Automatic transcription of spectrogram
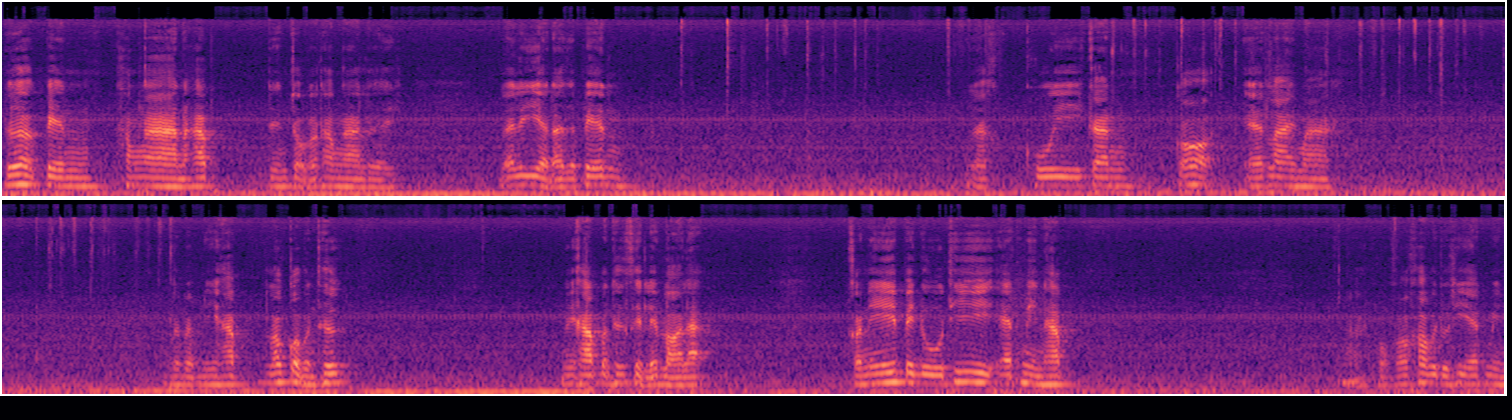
เลือกเป็นทำงานนะครับ เรียนจบแล้วทำงานเลย รายละเอียดอาจจะเป็นอยากคุยกันก็แอดไลน์มาอะไรแบบนี้ครับ แล้วกดบันทึก นี่ครับบันทึกเสร็จเรียบร้อยแล้วคราวนี้ไปดูที่แอดมินครับผมก็เข้าไปดูที่แอดมิน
